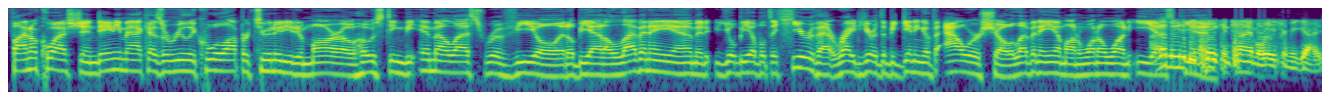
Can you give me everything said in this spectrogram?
Final question. Danny Mac has a really cool opportunity tomorrow hosting the MLS reveal. It'll be at 11 a.m. and you'll be able to hear that right here at the beginning of our show, 11 a.m. on 101 ESPN. I don't mean to be taking time away from you guys.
